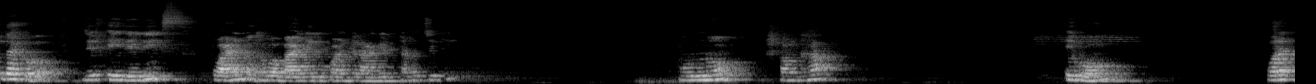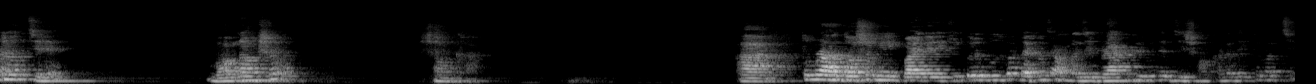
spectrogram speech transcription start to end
তো দেখো যে এই রেডিক্স পয়েন্ট অথবা বাইনারি পয়েন্টের আগেরটা হচ্ছে কি? পূর্ণ সংখ্যা এবং পরেরটা হচ্ছে ভগ্নাংশ সংখ্যা। আর তোমরা দশমিক বাইনারি কি করে বুঝবা? দেখো যে আমরা যে ব্র্যাকেটের ভিতরে যে সংখ্যাটা দেখতে পাচ্ছি,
